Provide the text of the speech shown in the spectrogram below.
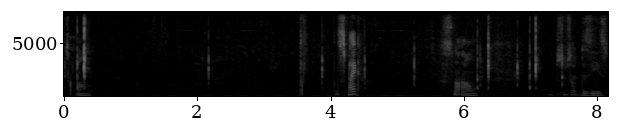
It's not normal. What's Meg? It's not normal. Some sort of disease.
